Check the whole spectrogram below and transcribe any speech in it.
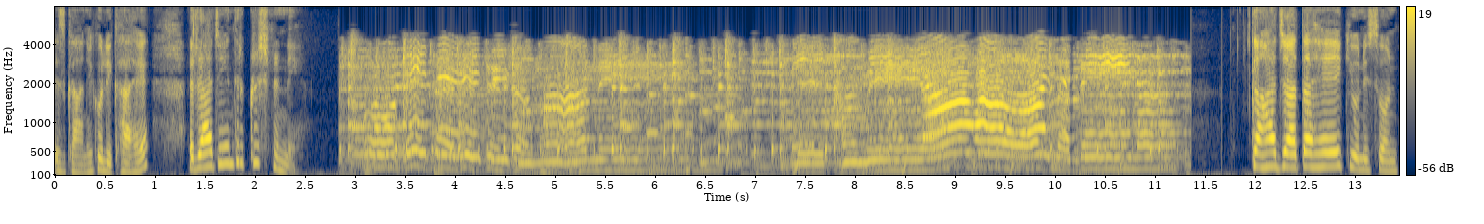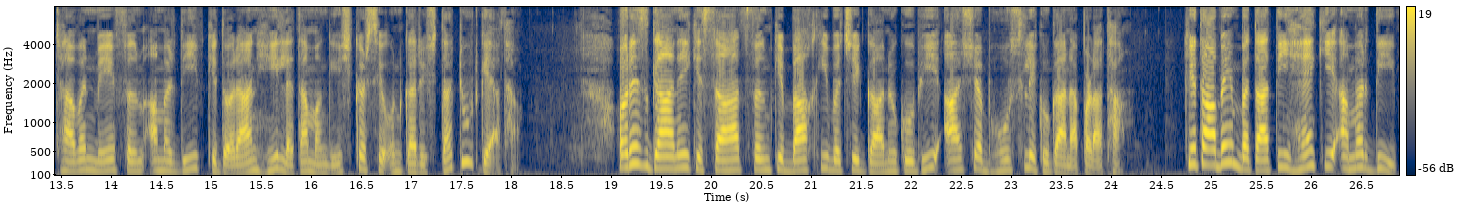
इस गाने को लिखा है राजेंद्र कृष्ण ने। कहा जाता है कि उन्नीस में फ़िल्म अमरदीप के दौरान ही लता मंगेशकर से उनका रिश्ता टूट गया था। और इस गाने के साथ फ़िल्म के बाकी बचे गानों को भी आशा भोसले को गाना पड़ा था। किताबें बताती हैं कि अमरदीप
